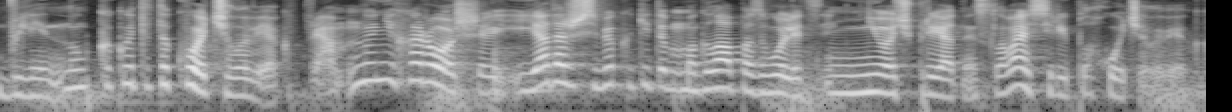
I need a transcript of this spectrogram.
блин, ну какой-то такой человек, прям, ну нехороший. И я даже себе какие-то могла позволить не очень приятные слова из серии «плохой человек».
